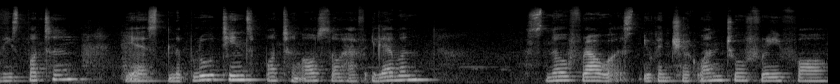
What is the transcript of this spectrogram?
this button. Yes the blue tint button also have 11 snow flowers. You can check 1 2 3 4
